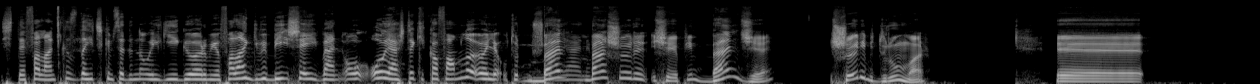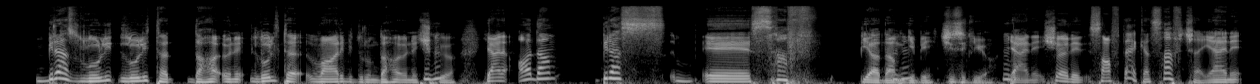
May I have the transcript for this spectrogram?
işte falan kız da hiç kimseden o ilgiyi görmüyor falan gibi bir şey ben o, o yaştaki kafamla öyle oturtmuştum Ben yani. ben şöyle şey yapayım. Bence şöyle bir durum var. Ee, biraz Loli- Lolita daha öne Lolita vari bir durum daha öne çıkıyor. Yani adam biraz e, saf bir adam Hı hı. gibi çiziliyor. Hı hı. Yani şöyle saf derken safça yani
